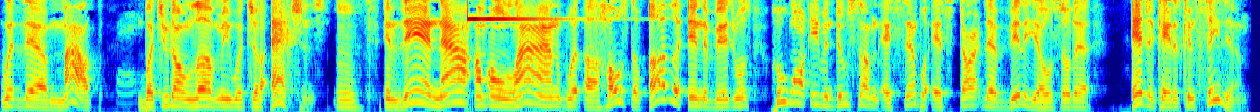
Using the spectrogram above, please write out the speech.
with their mouth, but you don't love me with your actions. Mm. And then now I'm online with a host of other individuals who won't even do something as simple as start their video so that educators can see them.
